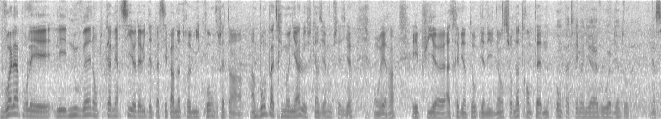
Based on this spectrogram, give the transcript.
Voilà pour les, les nouvelles. En tout cas, merci euh, David d'être passé par notre micro. On vous souhaite un, un bon patrimonial, le 15e ou le 16e, on verra. Et puis euh, à très bientôt, bien évidemment, sur notre antenne. Bon patrimonial à vous, à bientôt. Merci.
